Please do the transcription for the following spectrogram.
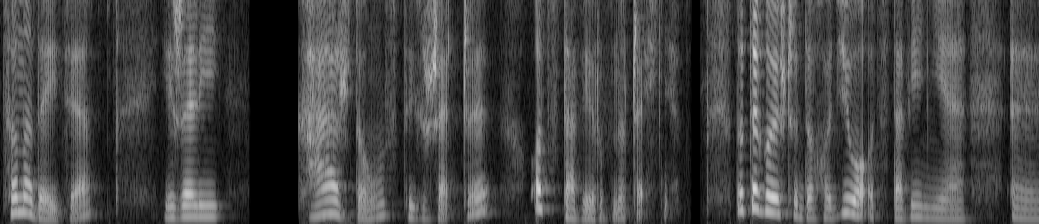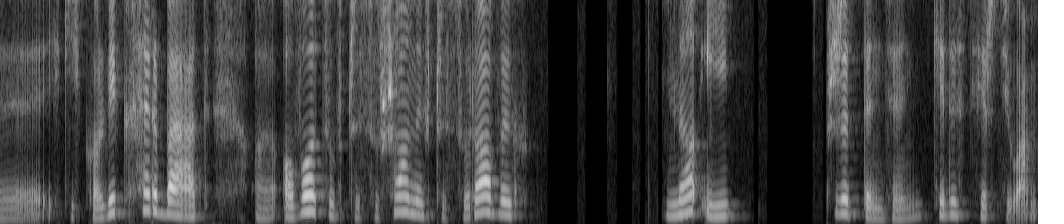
co nadejdzie, jeżeli każdą z tych rzeczy odstawię równocześnie. Do tego jeszcze dochodziło odstawienie y, jakichkolwiek herbat, y, owoców, czy suszonych, czy surowych. No i przyszedł ten dzień, kiedy stwierdziłam,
